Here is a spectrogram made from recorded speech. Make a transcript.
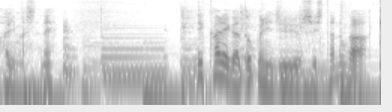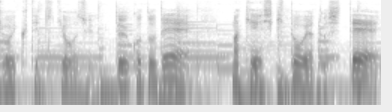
ありましたね。で彼が特に重要視したのが教育的教授ということで、まあ、形式投野として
